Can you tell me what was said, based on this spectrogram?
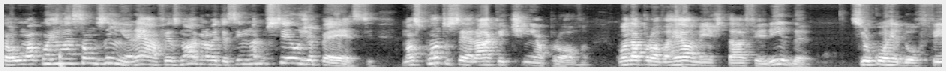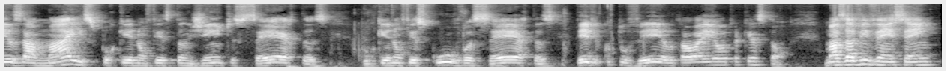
tá uma correlaçãozinha, né? Ah, fez 9,95, não é no seu GPS. Mas quanto será que tinha a prova? Quando a prova realmente está aferida, se o corredor fez a mais porque não fez tangentes certas, porque não fez curvas certas, teve cotovelo, tal, aí é outra questão. Mas a vivência em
